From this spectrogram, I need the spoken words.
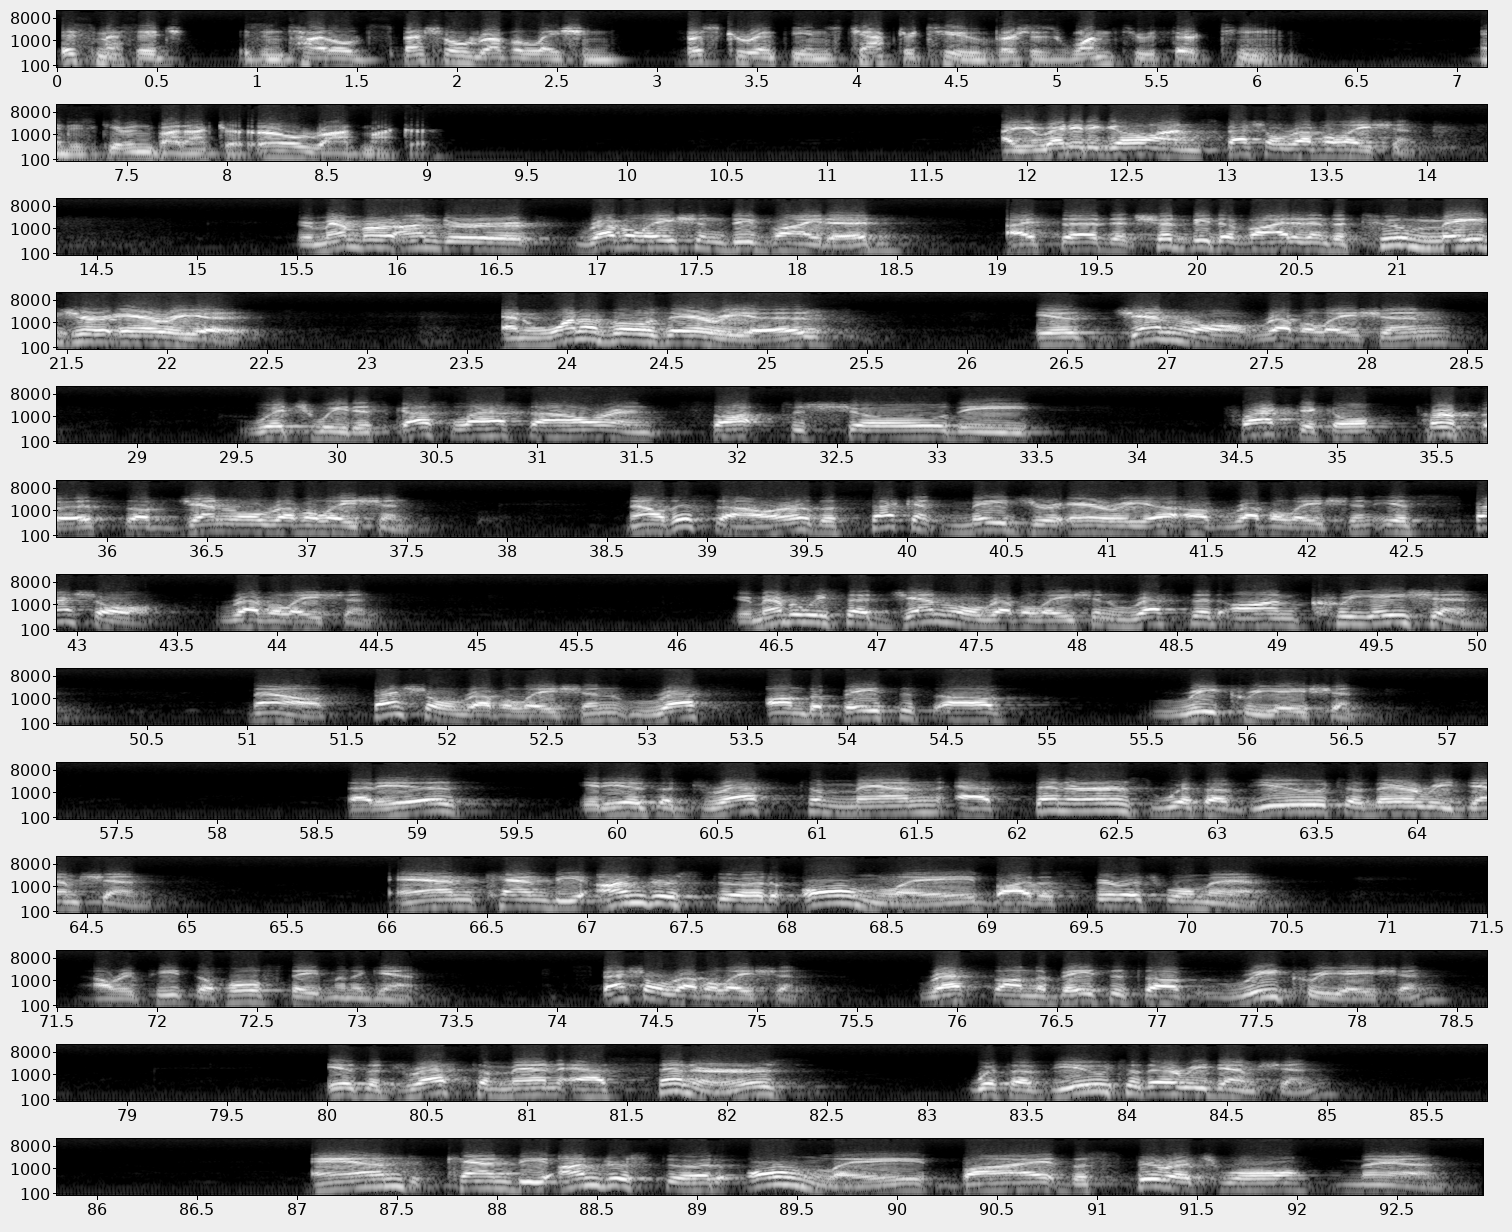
This message is entitled Special Revelation, 1 Corinthians chapter 2, verses 1 through 13, and is given by Dr. Earl Radmacher. Are you ready to go on special revelation? Remember, under Revelation divided, I said it should be divided into two major areas. And one of those areas is general revelation, which we discussed last hour and sought to show the practical purpose of general revelation. Now, this hour, the second major area of revelation is special revelation. You remember we said general revelation rested on creation. Now, special revelation rests on the basis of recreation. That is, it is addressed to men as sinners with a view to their redemption and can be understood only by the spiritual man. I'll repeat the whole statement again. Special revelation rests on the basis of recreation, is addressed to men as sinners with a view to their redemption, and can be understood only by the spiritual man.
